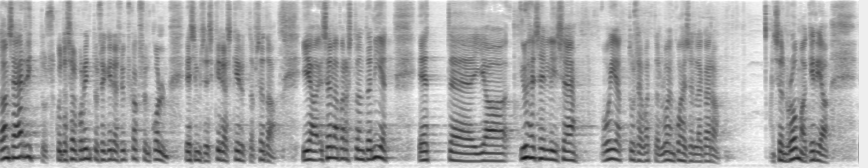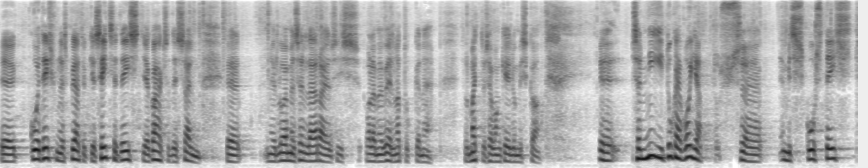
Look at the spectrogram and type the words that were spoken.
ta on see ärritus, kui ta seal Korintuse kirjas üks kakskümmend kolm esimeses kirjas kirjutab seda. ja sellepärast on ta nii, et, et äh, ja ühe sellise hoiatuse, vaata, loen kohe selle ka ära. see on Rooma kirja eh, kuueteistkümnes peatükk ja seitseteist ja kaheksateist salm. Eh, loeme selle ära ja siis oleme veel natukene seal Mattiuse evangeeliumis ka. Eh, see on nii tugev hoiatus, mis kuusteist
